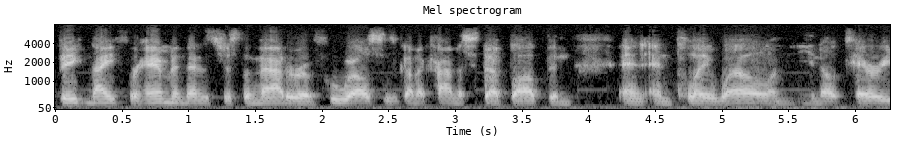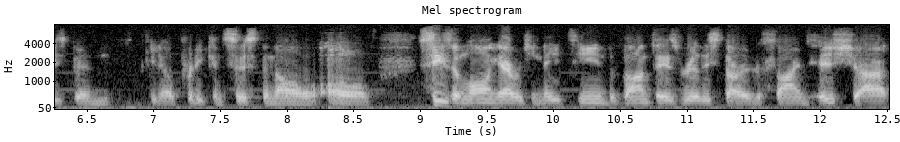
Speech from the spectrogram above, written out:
big night for him, and then it's just a matter of who else is going to kind of step up and and and play well, and you know Terry's been you know, pretty consistent all all season long, averaging 18. Devonte's really started to find his shot.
